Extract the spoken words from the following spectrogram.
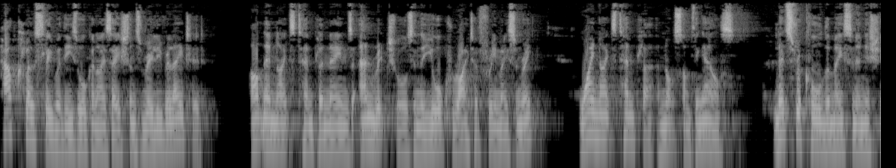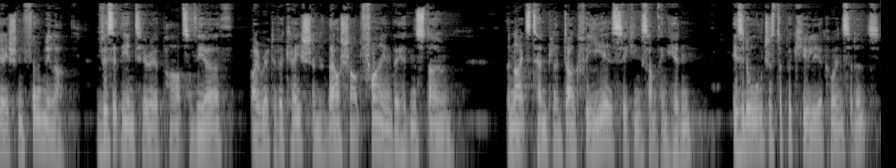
How closely were these organizations really related? Aren't there Knights Templar names and rituals in the York Rite of Freemasonry? Why Knights Templar and not something else? Let's recall the Mason initiation formula. Visit the interior parts of the earth. By rectification, thou shalt find the hidden stone. The Knights Templar dug for years seeking something hidden. Is it all just a peculiar coincidence?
